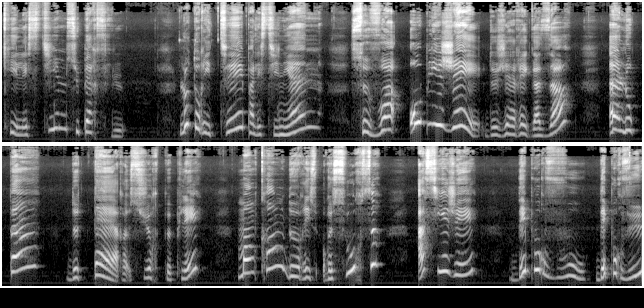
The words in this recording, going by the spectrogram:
qu'il estime superflus. L'autorité palestinienne se voit obligée de gérer Gaza, un lopin de terre surpeuplée, manquant de ressources, assiégé, dépourvu, dépourvu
